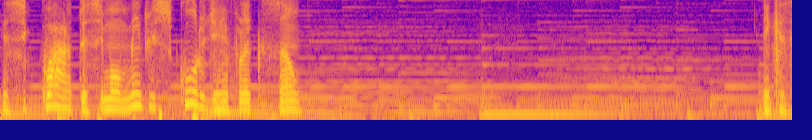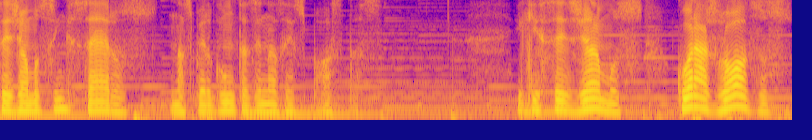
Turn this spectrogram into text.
esse quarto, esse momento escuro de reflexão. E que sejamos sinceros nas perguntas e nas respostas, e que sejamos corajosos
